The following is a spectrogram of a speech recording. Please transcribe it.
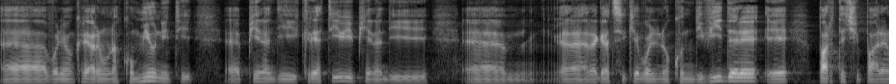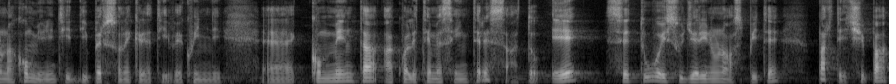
eh, vogliamo creare una community eh, piena di creativi, piena di ehm, eh, ragazzi che vogliono condividere e partecipare a una community di persone creative. Quindi eh, commenta a quale tema sei interessato e se tu vuoi suggerire un ospite, partecipa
